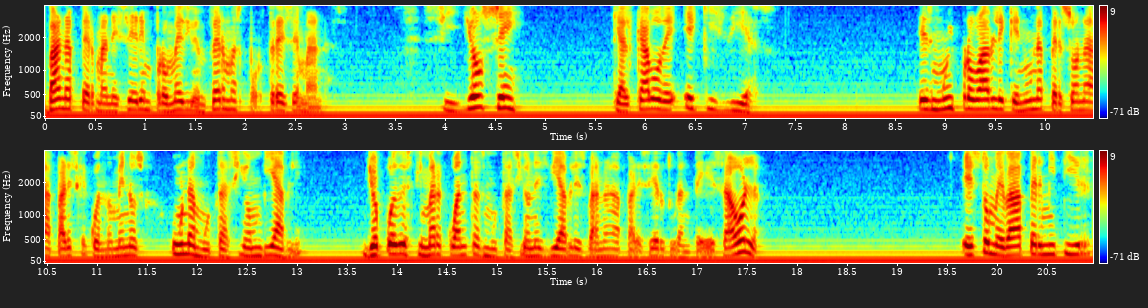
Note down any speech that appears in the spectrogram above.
van a permanecer en promedio enfermas por tres semanas. Si yo sé que al cabo de X días es muy probable que en una persona aparezca cuando menos una mutación viable, yo puedo estimar cuántas mutaciones viables van a aparecer durante esa ola. Esto me va a permitir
